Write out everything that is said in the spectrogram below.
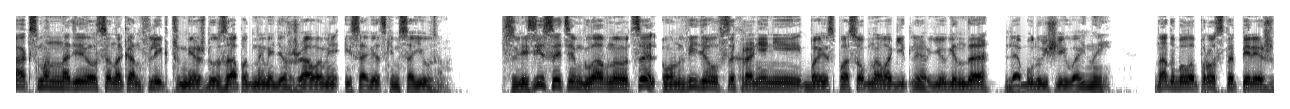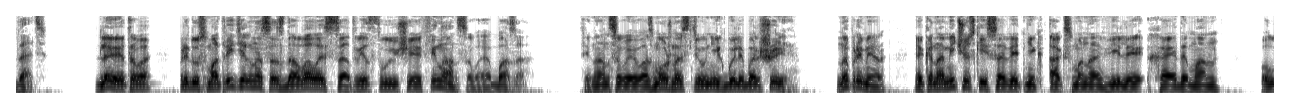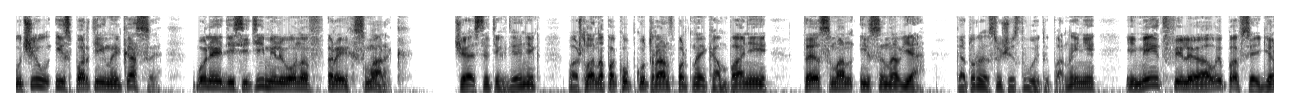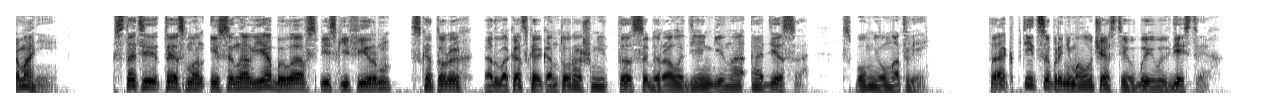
Аксман надеялся на конфликт между западными державами и Советским Союзом. В связи с этим главную цель он видел в сохранении боеспособного Гитлер-Югенда для будущей войны. Надо было просто переждать. Для этого предусмотрительно создавалась соответствующая финансовая база. Финансовые возможности у них были большие. Например, экономический советник Аксмана Вилли Хайдеман получил из партийной кассы более 10 миллионов рейхсмарок. Часть этих денег пошла на покупку транспортной компании «Тесман и сыновья», которая существует и поныне, имеет филиалы по всей Германии. Кстати, Тесман и сыновья была в списке фирм, с которых адвокатская контора Шмидта собирала деньги на Одесса, вспомнил Матвей. Так птица принимал участие в боевых действиях.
